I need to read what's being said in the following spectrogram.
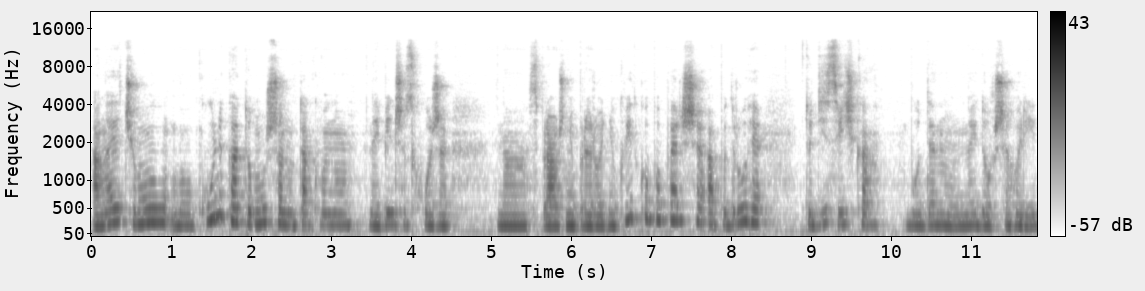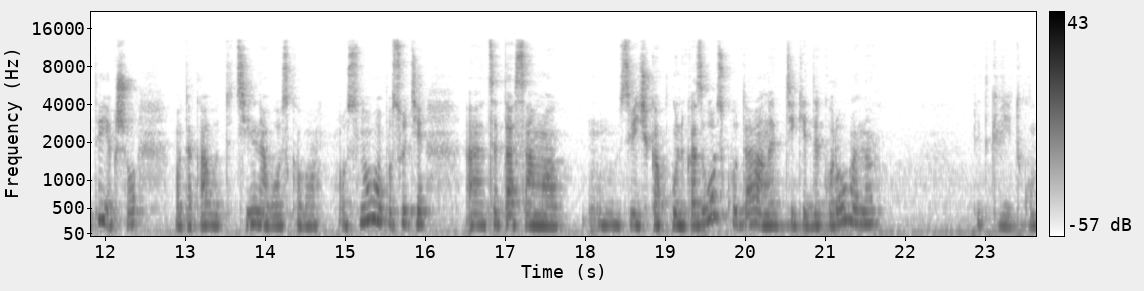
Але чому кулька? Тому що ну, так воно найбільше схоже на справжню природню квітку, по-перше, а по-друге, тоді свічка буде ну, найдовше горіти, якщо отака от цільна воскова основа. По суті, е, це та сама свічка кулька з воску, да, але тільки декорована під квітку.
